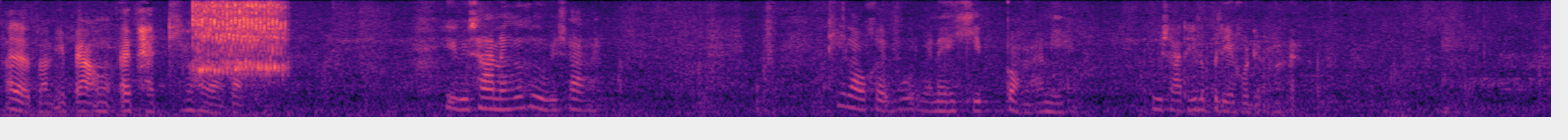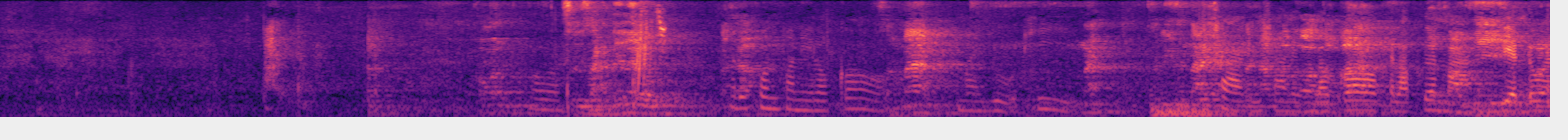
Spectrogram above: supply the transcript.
เดี๋ยวตอนนี้ไปเอา iPad ที่หอก่อนอีกวิชาหนึ่งก็คือวิชา ที่เราเคยพูดไว้ในคลิปก่อนหน้านี้วิชาที่เราไปเรียนคนเดียวนั่นแหละสื่อสารได้เร็ว ทุกคนตอนนี้เราก็มาอยู่ที่วิชาวิชาหนึ่งแล้วก็ไปรับเพื่อนมาเรียนด้วย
